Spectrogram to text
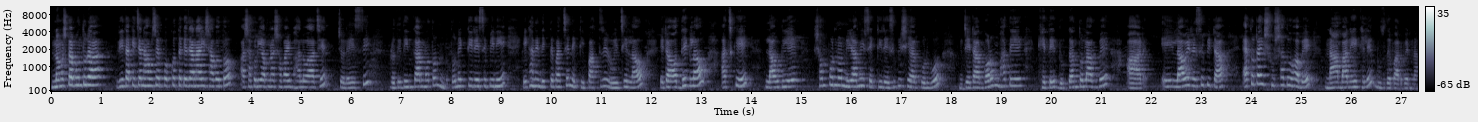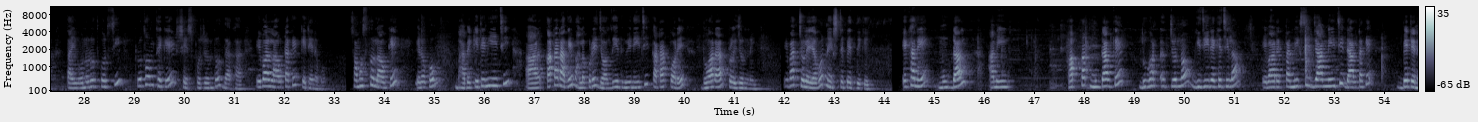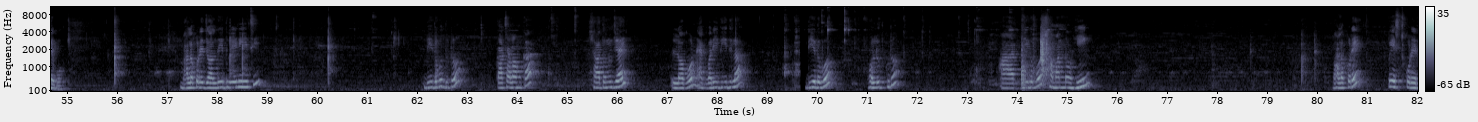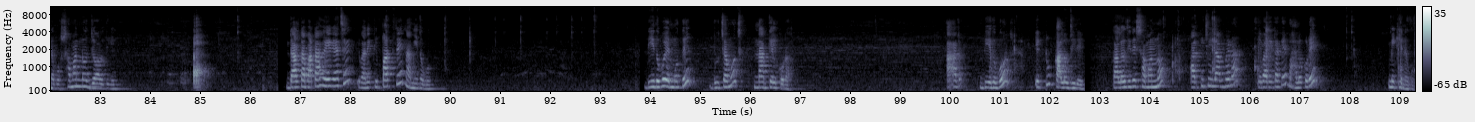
নমস্কার বন্ধুরা, রীতা কিচেন হাউসের পক্ষ থেকে জানাই স্বাগত। আশা করি আপনারা সবাই ভালো আছেন। চলে এসেছি প্রতিদিনকার মতন নতুন একটি রেসিপি নিয়ে। এখানে দেখতে পাচ্ছেন একটি পাত্রে রয়েছে লাউ। এটা অর্ধেক লাউ। আজকে লাউ দিয়ে সম্পূর্ণ নিরামিষ একটি রেসিপি শেয়ার করব, যেটা গরম ভাতে খেতে দুর্দান্ত লাগবে। আর এই লাউয়ের রেসিপিটা এতটাই সুস্বাদু হবে, না বানিয়ে খেলে বুঝতে পারবেন না। তাই অনুরোধ করছি প্রথম থেকে শেষ পর্যন্ত দেখার। এবার লাউটাকে কেটে নেব। সমস্ত লাউকে এরকম ভাবে কেটে নিয়েছি আর কাটার আগে ভালো করে জল দিয়ে ধুয়ে নিয়েছি। কাটার পরে ধোয়ার আর প্রয়োজন নেই। এবার চলে যাব নেক্সট স্টেপের দিকে। এখানে মুগ ডাল আমি হাফ কাপ মুগ ডালকে দু ঘণ্টার জন্য ভিজিয়ে রেখেছিলাম। এবার একটা মিক্সির জার নিয়েছি, ডালটাকে বেটে নেব। ভালো করে জল দিয়ে ধুয়ে নিয়েছি। দিয়ে দেবো দুটো কাঁচা লঙ্কা, স্বাদ অনুযায়ী লবণ একবারই দিয়ে দিলাম। দিয়ে দেবো হলুদ গুঁড়ো আর দিয়ে দেবো সামান্য হিং। ভালো করে পেস্ট করে নেব, সামান্য জল দিয়ে। ডালটা বাটা হয়ে গেছে, এবার একটি পাত্রে নামিয়ে নেব। দিয়ে দেবো এর মধ্যে দু চামচ নারকেল কোড়া। আর দিয়ে দেবো একটু কালো জিরে। কালো জিরে সামান্য, আর কিছুই লাগবে না, এবার এটাকে ভালো করে মেখে নেব।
